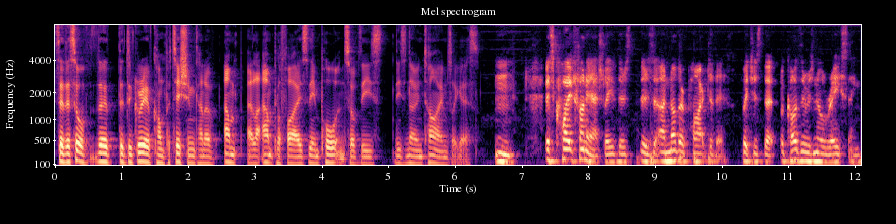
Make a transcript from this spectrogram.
So the sort of the, the degree of competition kind of amp, like amplifies the importance of these these known times, I guess. Mm. It's quite funny actually. There's there's another part to this, which is that because there was no racing,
